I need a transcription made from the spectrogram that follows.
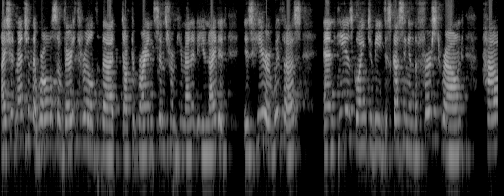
I should mention that we're also very thrilled that Dr. Brian Sims from Humanity United is here with us, and he is going to be discussing in the first round how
